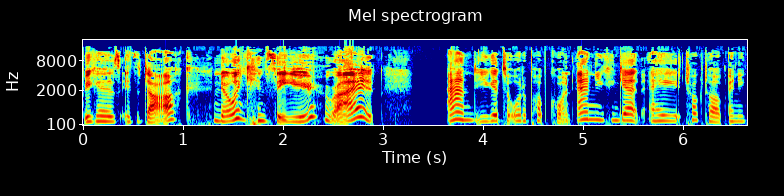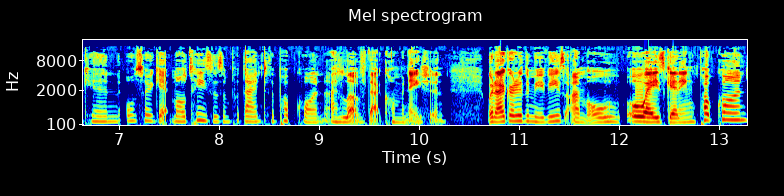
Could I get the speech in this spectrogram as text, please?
because it's dark. No one can see you, right? and you get to order popcorn and you can get a choc top and you can also get Maltesers and put that into the popcorn. I love that combination. When I go to the movies, I'm all, always getting popcorn.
